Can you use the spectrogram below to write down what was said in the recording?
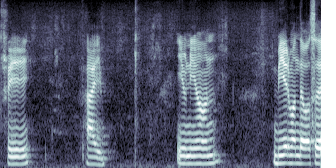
three, five. Union, B এর মান দেওয়া আছে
